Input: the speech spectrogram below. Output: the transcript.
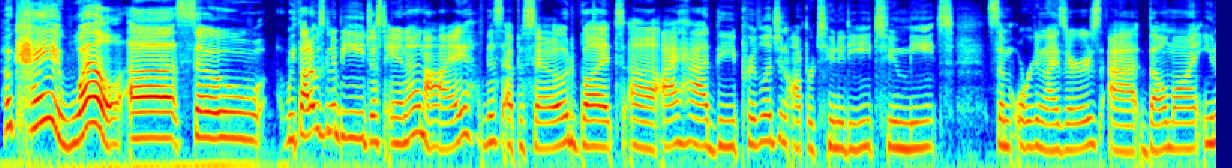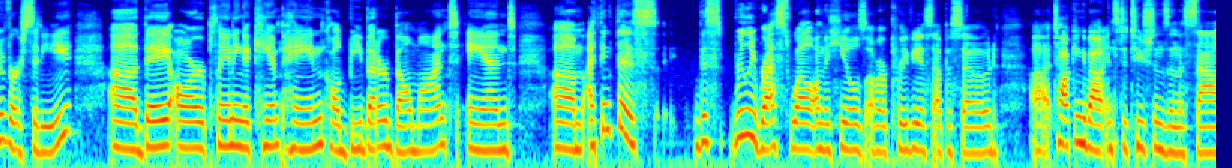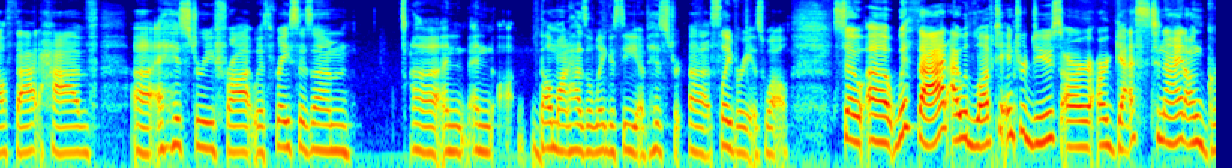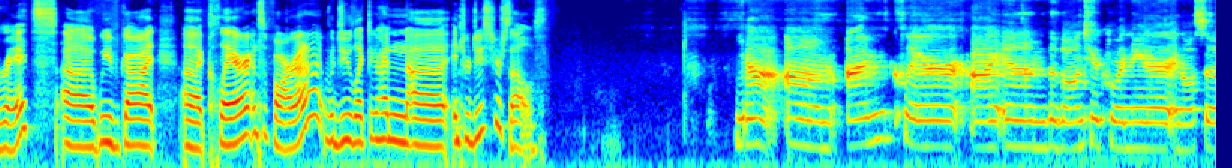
Okay, well, uh, so we thought it was going to be just Anna and I this episode, but uh, I had the privilege and opportunity to meet some organizers at Belmont University. Uh, they are planning a campaign called Be Better Belmont, and um, I think this this really rests well on the heels of our previous episode, uh, talking about institutions in the South that have uh, a history fraught with racism, uh, and and Belmont has a legacy of history, uh, slavery as well. So uh, with that, I would love to introduce our our guests tonight on Grits. Uh, we've got uh, Claire and Safara. Would you like to go ahead and uh, introduce yourselves? Yeah, um, I'm Claire. I am the volunteer coordinator and also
